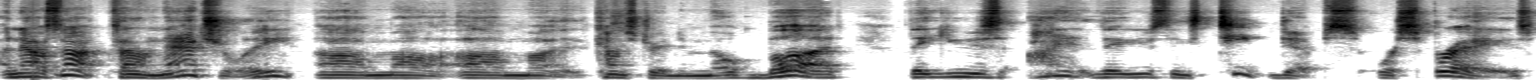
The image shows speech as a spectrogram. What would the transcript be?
And now it's not found naturally, um, uh, um, uh, concentrated in milk, but they use they use these teat dips or sprays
